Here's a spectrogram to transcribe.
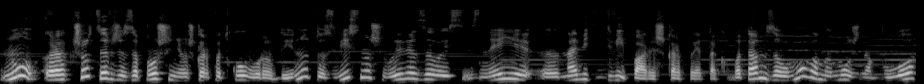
Ну, якщо це вже запрошення у шкарпеткову родину, то, звісно ж, вив'язались з неї е, навіть дві пари шкарпеток, бо там за умовами можна було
